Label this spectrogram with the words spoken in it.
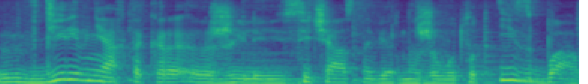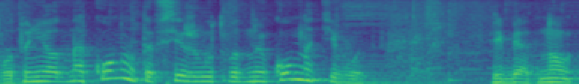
в деревнях так жили, сейчас, наверное, живут. Вот изба, вот у нее одна комната, все живут в одной комнате, вот. Ребят, ну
